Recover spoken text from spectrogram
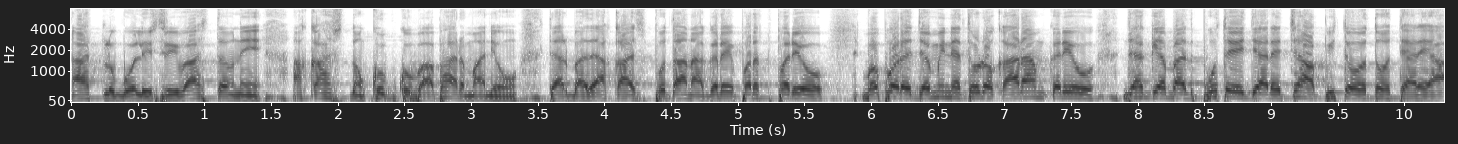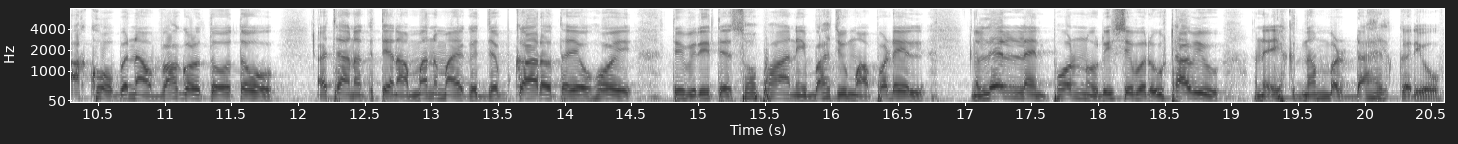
આટલું બોલી શ્રીવાસ્તવને આકાશનો ખૂબ ખૂબ આભાર માન્યો. ત્યારબાદ આકાશ પોતાના ઘરે પરત ફર્યો. બપોરે જમીને થોડોક આરામ કર્યો. જાગ્યા બાદ પોતે જ્યારે ચા પીતો હતો ત્યારે આખો બનાવ વાગળતો હતો. અચાનક તેના મનમાં એક જબકારો થયો હોય તેવી રીતે સોફાની બાજુમાં પડેલ લેન્ડલાઇન ફોનનું રિસીવર ઉઠાવ્યું અને એક નંબર ડાયલ કર્યો.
